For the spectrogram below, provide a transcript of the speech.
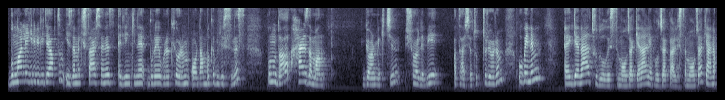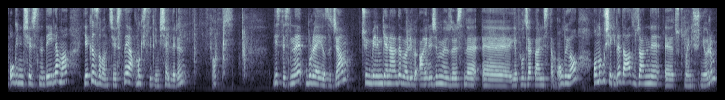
Bunlarla ilgili bir video yaptım. İzlemek isterseniz e, linkini buraya bırakıyorum. Oradan bakabilirsiniz. Bunu da her zaman görmek için şöyle bir ataşla tutturuyorum. Bu benim e, genel to do listem olacak. Genel yapılacaklar listem olacak. Yani o gün içerisinde değil ama yakın zaman içerisinde yapmak istediğim şeylerin ops, listesini buraya yazacağım. Çünkü benim genelde böyle bir ayrıcım ve üzerinde e, yapılacaklar listem oluyor. Onu bu şekilde daha düzenli e, tutmayı düşünüyorum.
